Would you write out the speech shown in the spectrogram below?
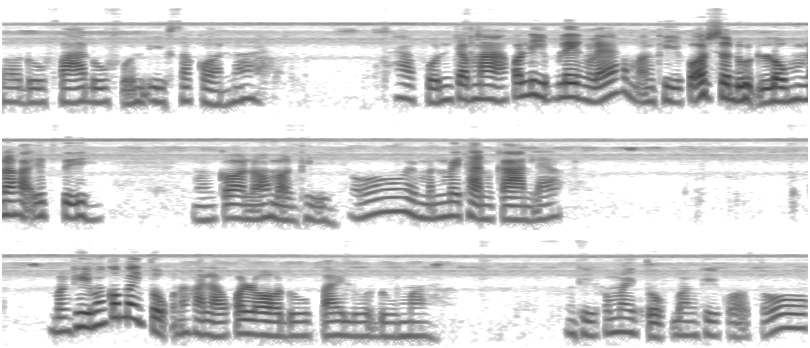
รอดูฟ้าดูฝนอีกสักก่อนเนาะถ้าฝนจะมาก็รีบเร่งแล้ว บางทีก็สะดุดล้มนะคะเอฟซีมันก็เนาะบางที โอ้ย มันไม่ทันการแล้ว บางทีมันก็ไม่ตกนะคะ เราก็รอดูไปรอดูมา บางทีก็ไม่ตกบางทีก็ตก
